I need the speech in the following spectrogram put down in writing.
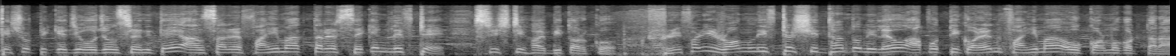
তেষট্টি কেজি ওজন শ্রেণীতে আনসারের ফাহিমা আক্তারের সেকেন্ড লিফটে সৃষ্টি হয় বিতর্ক। রেফারি রং লিফটের সিদ্ধান্ত নিলেও আপত্তি করেন ফাহিমা ও কর্মকর্তারা।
